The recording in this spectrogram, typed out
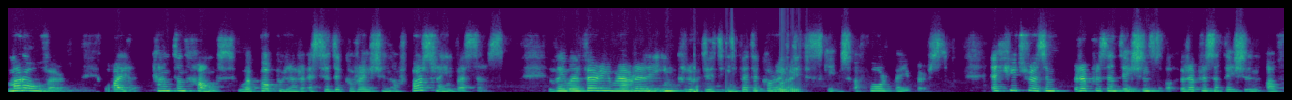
Moreover, while Canton hongs were popular as a decoration of porcelain vessels, they were very rarely included in the decorative schemes of wallpapers. A huge representations representation of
